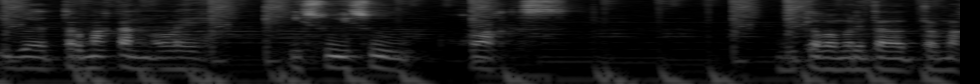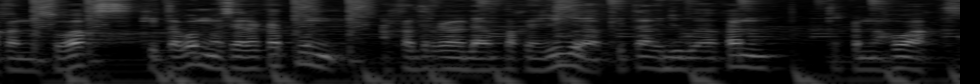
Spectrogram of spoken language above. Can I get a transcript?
juga termakan oleh isu-isu hoax jika pemerintah termakan hoax, kita pun masyarakat pun akan terkena dampaknya juga. Kita juga akan terkena hoax.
